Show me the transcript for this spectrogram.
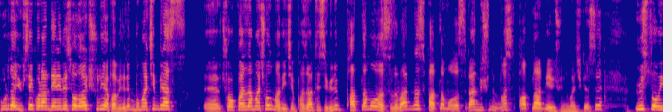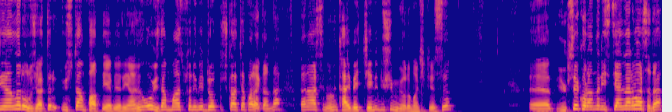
Burada yüksek oran denemesi olarak şunu yapabilirim. Bu maçın biraz e, çok fazla maç olmadığı için pazartesi günü patlama olasılığı var. Nasıl patlama olası? Ben düşündüm nasıl patlar diye düşündüm açıkçası. Üst oynayanlar olacaktır. Üstten patlayabilir yani. O yüzden maç sonu bir 4.5 kat yaparaktan da ben Arsenal'ın kaybedeceğini düşünmüyorum açıkçası. E, yüksek orandan isteyenler varsa da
